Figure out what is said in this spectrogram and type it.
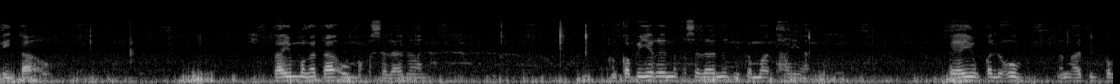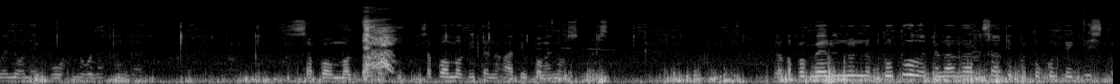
ay tao. Tayong mga tao makasalanan. Ang kabayaran ng kasalanan ay kamatayan. Kaya yung kaloob ng ating Panginoon ay buhay na walang hanggan sa pamag sa pamagitan ng ating Panginoon sa Kristo. Kaya kapag mayroon nun nagtuturo at nangangaral sa atin patungkol kay Kristo,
